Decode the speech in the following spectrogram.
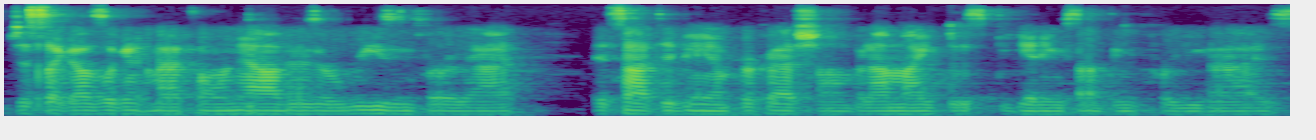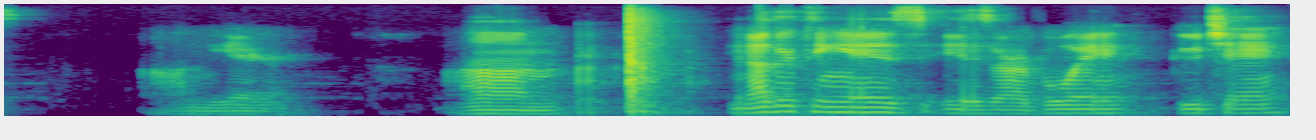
Just like I was looking at my phone now, there's a reason for that it's not to be unprofessional, but I might just be getting something for you guys on the air. Um, another thing is is our boy Gucci,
